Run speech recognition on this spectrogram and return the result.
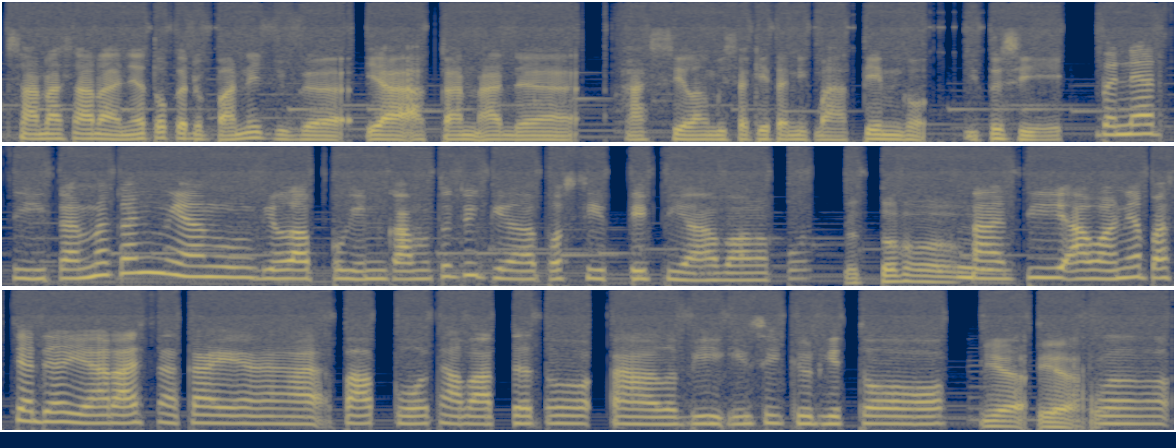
sana sananya tuh ke depannya juga ya akan ada hasil yang bisa kita nikmatin kok. Itu sih. Benar sih, karena kan yang dilakuin kamu tuh juga positif ya, walaupun betul. nanti awalnya pasti ada ya rasa kayak takut, khawatir tuh uh, lebih insecure gitu. ya ya Well,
